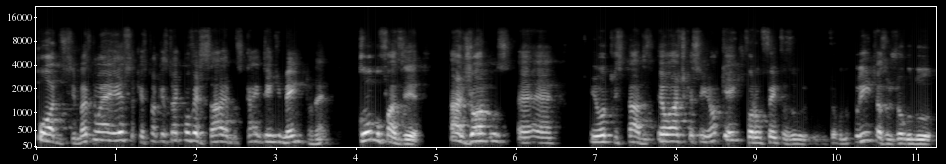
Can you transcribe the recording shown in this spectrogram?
Pode-se, mas não é essa a questão. A questão é conversar, é buscar entendimento, né? Como fazer? Há jogos é, em outros estados. Eu acho que, assim, ok, foram feitos o jogo do Corinthians, o jogo do,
